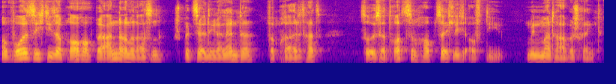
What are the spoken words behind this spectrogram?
Obwohl sich dieser Brauch auch bei anderen Rassen, speziell den Galente, verbreitet hat, so ist er trotzdem hauptsächlich auf die Minmatar beschränkt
